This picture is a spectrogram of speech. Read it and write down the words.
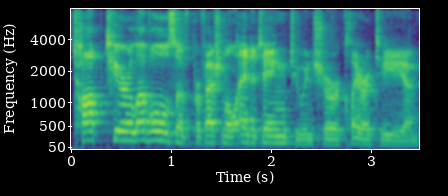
top tier levels of professional editing to ensure clarity and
